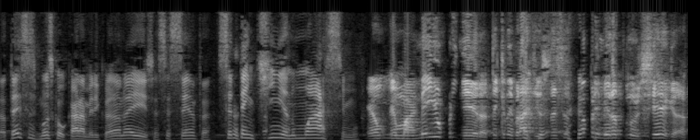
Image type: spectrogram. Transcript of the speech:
Até esses muscle car americano é isso, é 60. Setentinha no máximo. É, é uma mar- meio primeira, tem que lembrar disso. Se uma primeira tu não chega,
